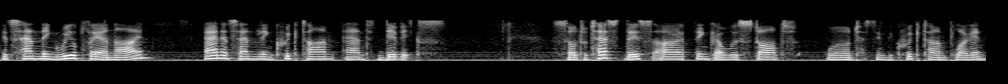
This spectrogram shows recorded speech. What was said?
it's handling RealPlayer 9 and it's handling QuickTime and DivX. So to test this I think I will start well, testing the QuickTime plugin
